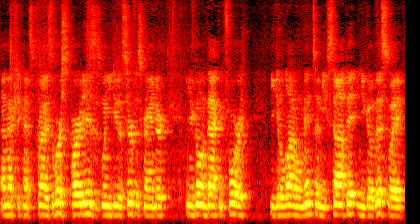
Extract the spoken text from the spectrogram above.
I'm actually kind of surprised. The worst part is, is when you do the surface grinder and you're going back and forth, you get a lot of momentum, you stop it and you go this way,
